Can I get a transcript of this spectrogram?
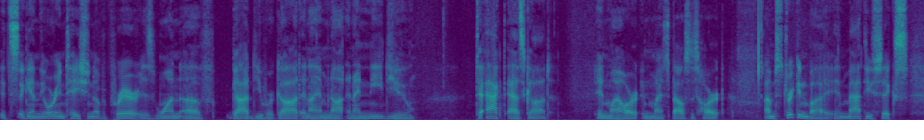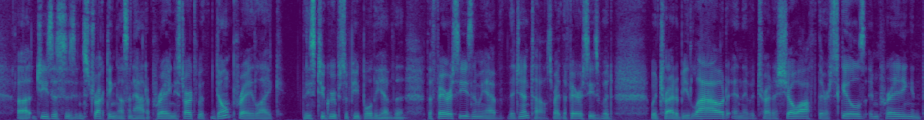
it's again the orientation of a prayer is one of God, you are God, and I am not, and I need you to act as God in my heart, in my spouse's heart. I'm stricken by in Matthew six, uh, Jesus is instructing us on how to pray, and he starts with, "Don't pray like." These two groups of people, we have the, the Pharisees and we have the Gentiles, right? The Pharisees would, would try to be loud and they would try to show off their skills in praying, and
